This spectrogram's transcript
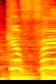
make you feel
